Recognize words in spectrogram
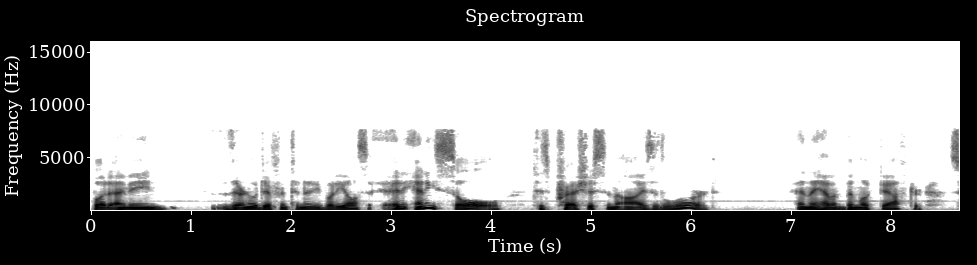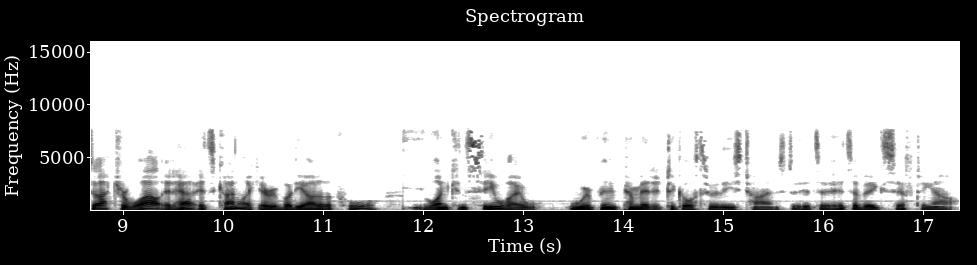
But I mean, they're no different than anybody else. Any, any soul is precious in the eyes of the Lord. And they haven't been looked after. So after a while, it ha- it's kind of like everybody out of the pool. One can see why we're being permitted to go through these times. It's a, it's a big sifting out.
